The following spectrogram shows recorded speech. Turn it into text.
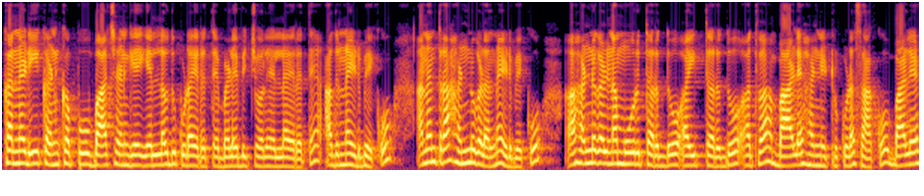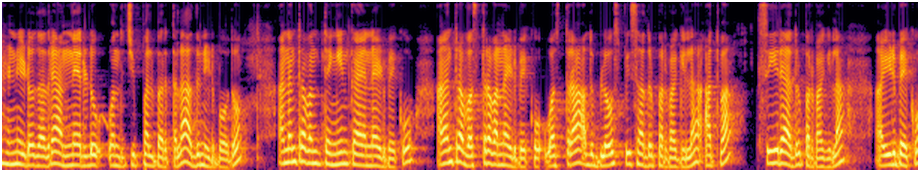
ಕನ್ನಡಿ, ಕಣ್ಕಪ್ಪು, ಬಾಚಣಿಗೆ ಎಲ್ಲದೂ ಕೂಡ ಇರುತ್ತೆ. ಬಳೆ, ಬಿಚ್ಚೋಲೆ ಎಲ್ಲ ಇರುತ್ತೆ. ಅದನ್ನು ಇಡಬೇಕು. ಅನಂತರ ಹಣ್ಣುಗಳನ್ನು ಇಡಬೇಕು. ಆ ಹಣ್ಣುಗಳನ್ನ ಮೂರು ಥರದ್ದು, ಐದು ಥರದ್ದು ಅಥವಾ ಬಾಳೆಹಣ್ಣು ಇಟ್ಟರು ಕೂಡ ಸಾಕು. ಬಾಳೆಹಣ್ಣು ಇಡೋದಾದರೆ ಹನ್ನೆರಡು ಒಂದು ಚಿಪ್ಪಲ್ಲಿ ಬರುತ್ತಲ್ಲ, ಅದನ್ನ ಇಡ್ಬೋದು. ಅನಂತರ ಒಂದು ತೆಂಗಿನಕಾಯನ್ನು ಇಡಬೇಕು. ಅನಂತರ ವಸ್ತ್ರವನ್ನು ಇಡಬೇಕು. ವಸ್ತ್ರ, ಅದು ಬ್ಲೌಸ್ ಪೀಸ್ ಆದರೂ ಪರವಾಗಿಲ್ಲ ಅಥವಾ ಸೀರೆ ಆದರೂ ಪರವಾಗಿಲ್ಲ. ಇಡಬೇಕು.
